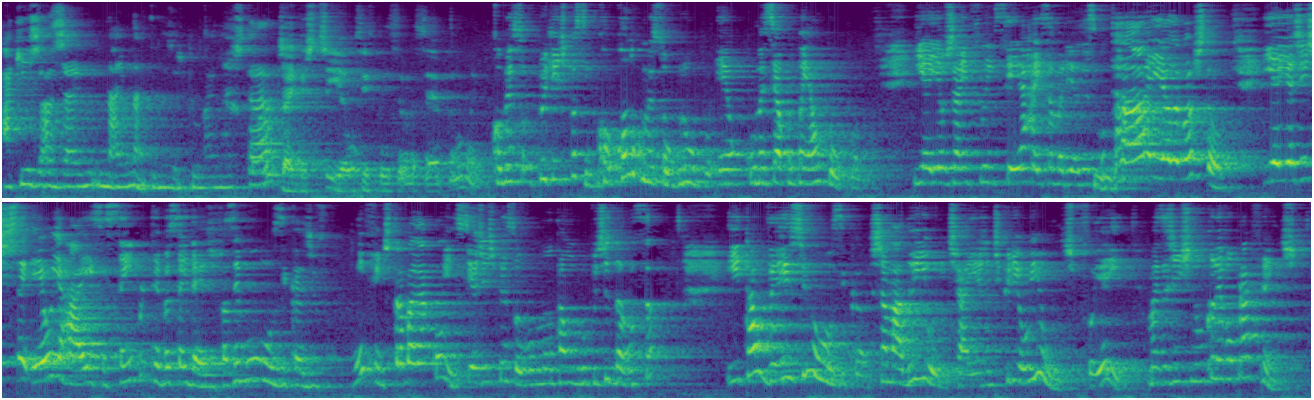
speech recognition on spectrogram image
Aqui já, já é Na Unite, né, gente? Porque o Na Unite tá. Já existia? Ou vocês conheceram nessa época? Não lembro. Começou, porque, tipo assim, quando começou o grupo, eu comecei a acompanhar um pouco. E aí eu já influenciei a Raíssa Mariana a escutar e ela gostou. E aí a gente, se- eu e a Raíssa sempre teve essa ideia de fazer música, de, enfim, de trabalhar com isso. E a gente pensou, vamos montar um grupo de dança e talvez de música, chamado Unity. Aí a gente criou o Unity, foi aí. Mas a gente nunca levou pra frente.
